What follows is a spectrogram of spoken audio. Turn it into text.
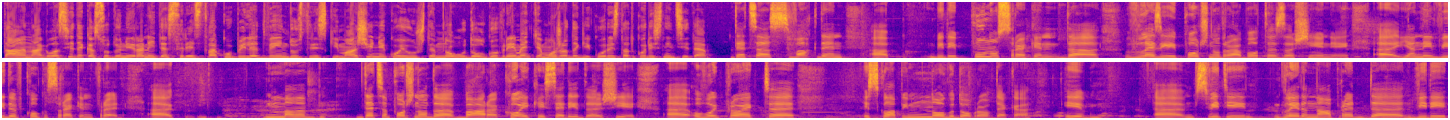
Таа нагласи дека со донираните средства купиле две индустријски машини кои уште многу долго време ќе можат да ги користат корисниците. Деца свак ден биде пуно среќен да влезе и почне да работи за шиење. Ја не видев колку среќен пред. Ма, деца почнал да бара кој ќе седи да шие. Овој проект исклапи многу добро овдека. И Свити гледа напред да види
